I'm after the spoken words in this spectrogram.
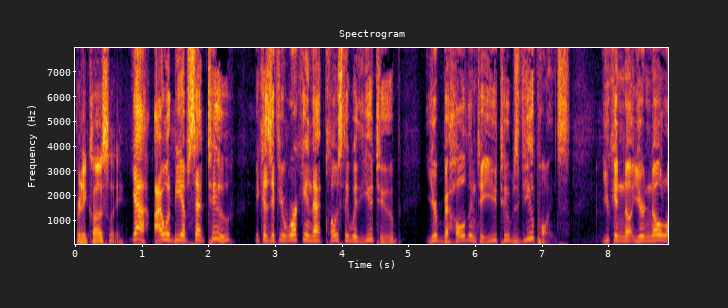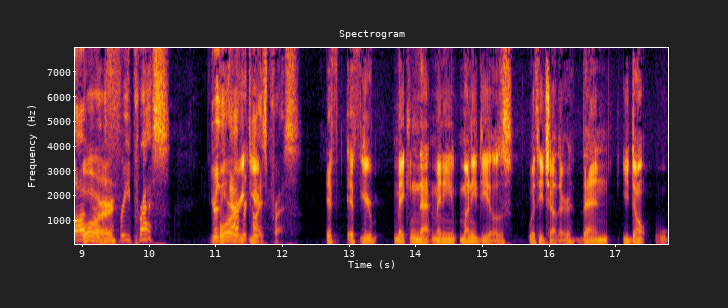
pretty closely. yeah i would be upset too because if you're working that closely with youtube you're beholden to youtube's viewpoints you can no you're no longer Or- the free press you're the advertised press if if you're making that many money deals with each other, then you don't w-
